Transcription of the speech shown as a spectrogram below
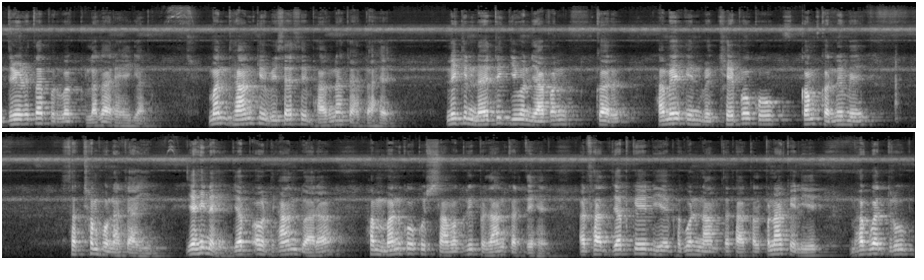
दृढ़तापूर्वक लगा रहेगा। मन ध्यान के विषय से भागना चाहता है, लेकिन नैतिक जीवन यापन कर हमें इन विक्षेपों को कम करने में सक्षम होना चाहिए। यही नहीं जब और ध्यान द्वारा हम मन को कुछ सामग्री प्रदान करते हैं। अर्थात जब के लिए भगवान नाम तथा कल्पना के लिए भगवत रूप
